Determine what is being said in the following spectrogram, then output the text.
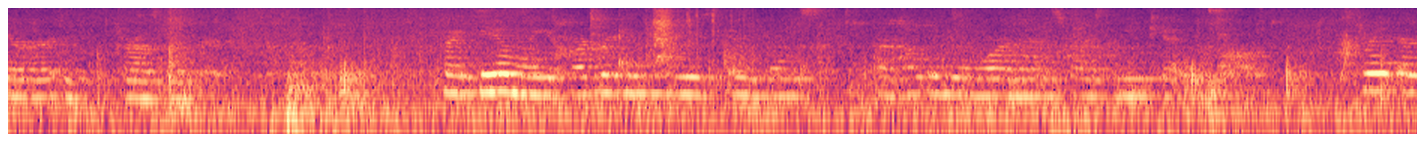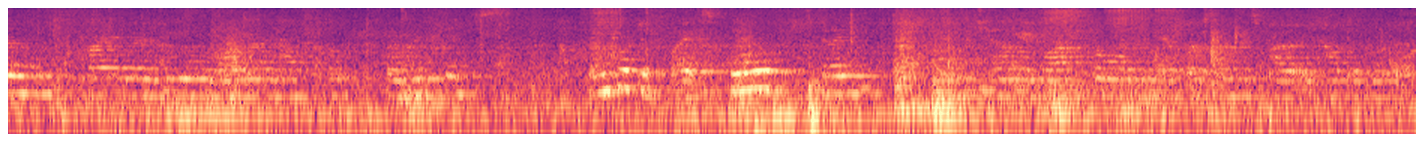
Earhart and Charles Lindbergh. My family, hardworking Chinese immigrants, are helping in the war and that inspires me to get involved. Strength and my being longer and help coach Olympics. I'm going to flight school and I tell the last goal of an Air Force service pilot and help in the war.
